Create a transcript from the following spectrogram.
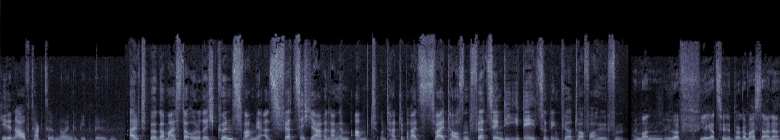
die den Auftakt zu dem neuen Gebiet bilden. Altbürgermeister Ulrich Künz war mehr als 40 Jahre lang im Amt und hatte bereits 2014 die Idee zu den Kirchtorfer Höfen. Wenn man über vier Jahrzehnte Bürgermeister einer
